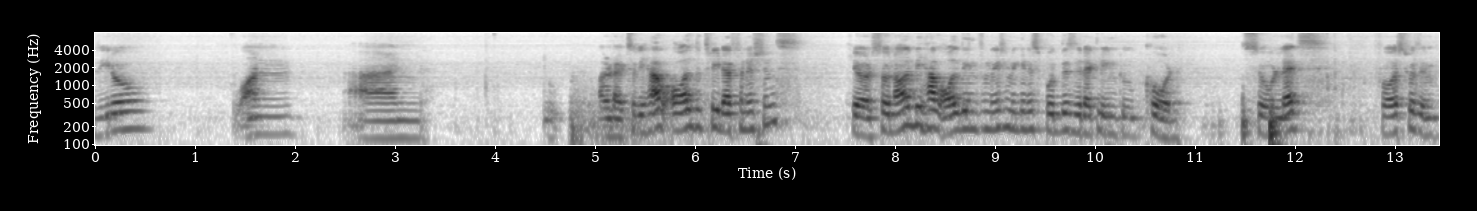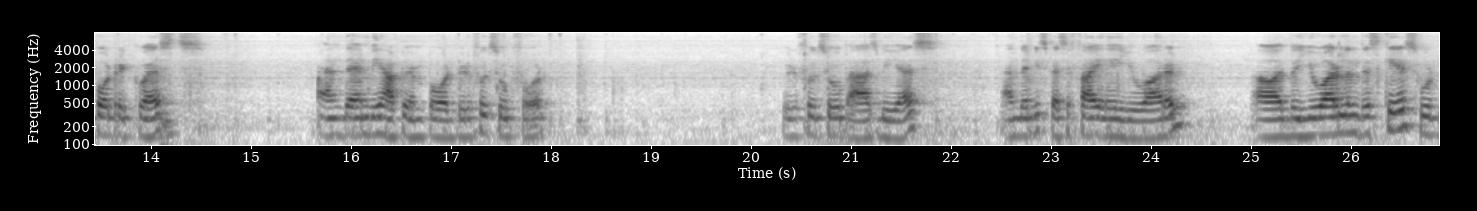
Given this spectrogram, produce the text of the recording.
0 1 and 2 alright so we have all the three definitions here. So now that we have all the information we can just put this directly into code. So let's first was import requests and then we have to import beautiful soup for beautiful soup as bs and then we specify a url uh, the url in this case would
